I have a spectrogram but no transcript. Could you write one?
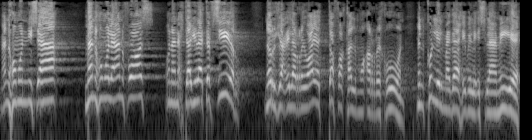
من هم النساء؟ من هم الأنفس؟ هنا نحتاج إلى تفسير. نرجع إلى الرواية اتفق المؤرخون من كل المذاهب الإسلامية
